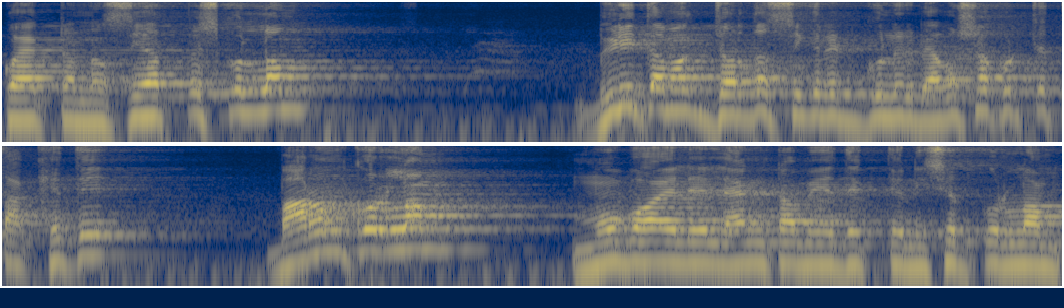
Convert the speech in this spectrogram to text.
কয়েকটা নসিহাত পেশ করলাম। বিড়ি তামাক, জর্দা সিগারেটগুলোর ব্যবসা করতে, তা খেতে বারণ করলাম। মোবাইলে ল্যাংটা মেয়ে দেখতে নিষেধ করলাম।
